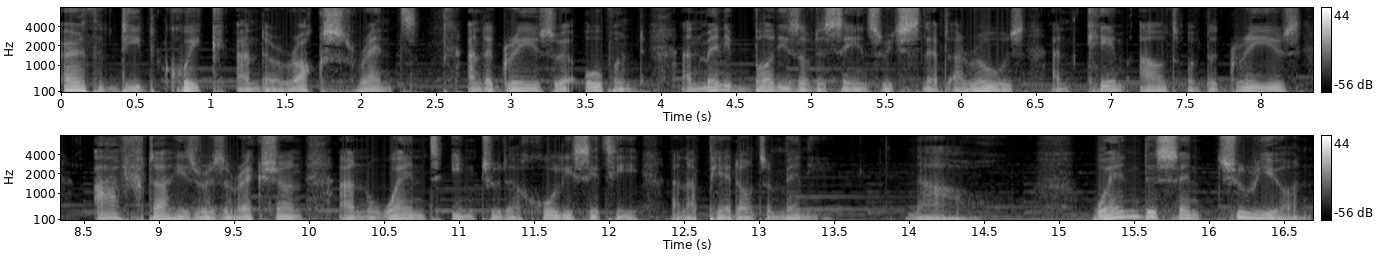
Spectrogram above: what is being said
earth did quake, and the rocks rent, and the graves were opened, and many bodies of the saints which slept arose, and came out of the graves after his resurrection, and went into the holy city, and appeared unto many. Now, when the centurion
